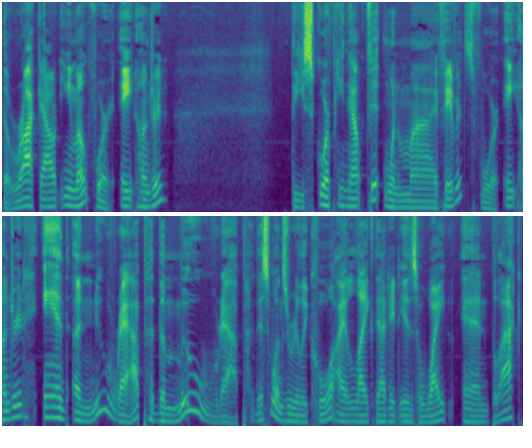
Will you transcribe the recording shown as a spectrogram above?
the rock out emote for 800 the Scorpion outfit, one of my favorites, for 800, and a new wrap, the Moo wrap. This one's really cool. I like that it is white and black,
